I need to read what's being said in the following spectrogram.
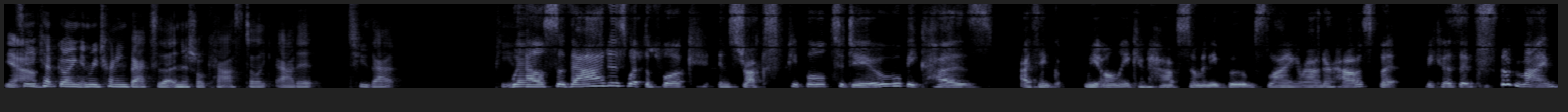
Yeah. So you kept going and returning back to that initial cast to like add it to that piece. Well, so that is what the book instructs people to do because I think we only can have so many boobs lying around our house, but because it's my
